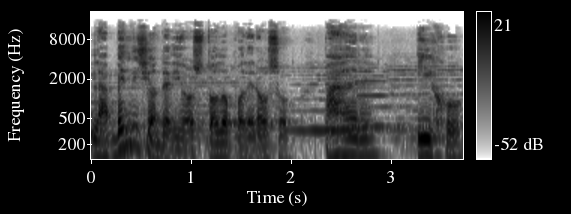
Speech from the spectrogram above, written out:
La bendición de Dios Todopoderoso, Padre, Hijo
